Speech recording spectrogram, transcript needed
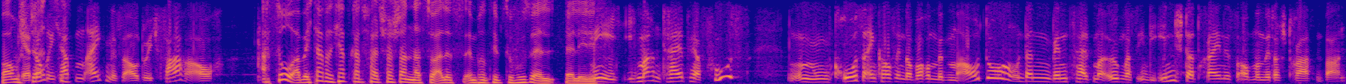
warum Ja stört doch, ich habe ein eigenes Auto, ich fahre auch. Ach so, aber ich dachte, ich hatte gerade falsch verstanden, dass du alles im Prinzip zu Fuß er erledigst. Nee, ich, ich mache einen Teil per Fuß, Großeinkauf in der Woche mit dem Auto und dann, wenn es halt mal irgendwas in die Innenstadt rein ist, auch mal mit der Straßenbahn.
